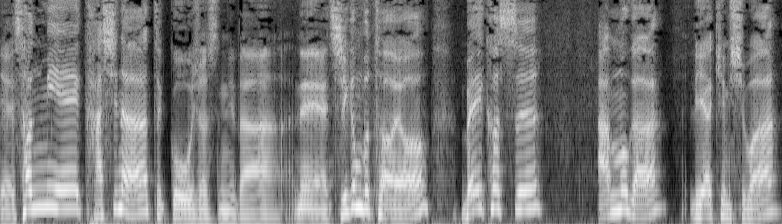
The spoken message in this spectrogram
예, 선미의 가시나 듣고 오셨습니다. 네, 지금부터요. 메이커스 안무가 리아킴 씨와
